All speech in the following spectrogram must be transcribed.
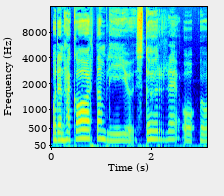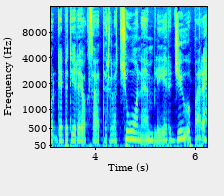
Och den här kartan blir ju större och, och, det betyder ju också att relationen blir djupare.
